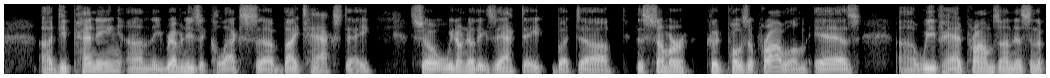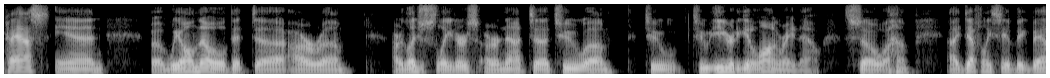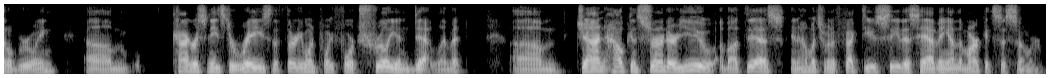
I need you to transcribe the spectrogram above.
uh, depending on the revenues it collects uh, by tax day. So we don't know the exact date, but uh, this summer could pose a problem as uh, we've had problems on this in the past, and uh, we all know that uh, our um, our legislators are not uh, too um, too too eager to get along right now. So um, I definitely see a big battle brewing. Um, Congress needs to raise the 31.4 trillion debt limit. Um, John, how concerned are you about this, and how much of an effect do you see this having on the markets this summer?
